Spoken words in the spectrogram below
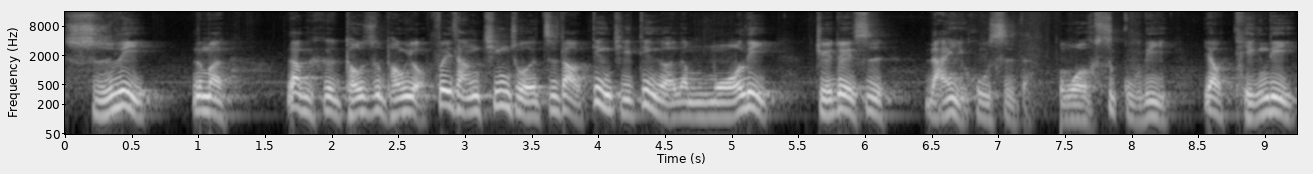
实例，那么让投资朋友非常清楚的知道定期定额的魔力。绝对是难以忽视的。我是鼓励要停利，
